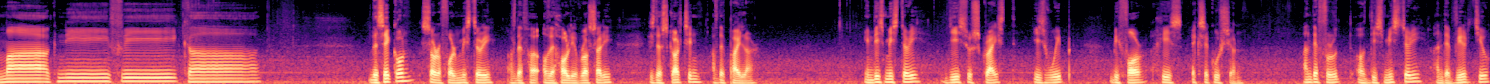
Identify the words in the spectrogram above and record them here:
Magnificat. The second sorrowful mystery of the, of the Holy Rosary is the scourging of the pillar. In this mystery, Jesus Christ is whipped before his execution. And the fruit of this mystery and the virtue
